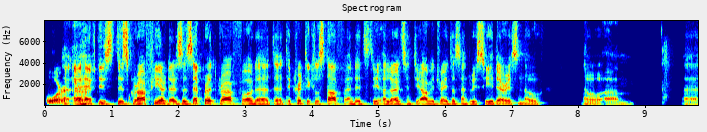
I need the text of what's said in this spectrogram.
Or I, I have this this graph here. There's a separate graph for the, the, the critical stuff, and it's the alerts and the arbitrators, and we see there is no no um, uh,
